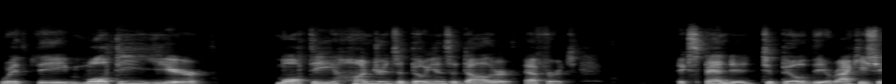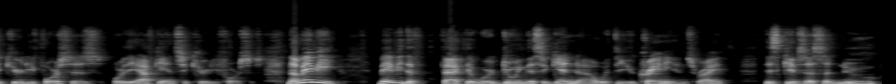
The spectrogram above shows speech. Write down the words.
with the multi-year, multi hundreds of billions of dollar efforts expended to build the Iraqi security forces or the Afghan security forces. Now, maybe maybe the fact that we're doing this again now with the Ukrainians, right? This gives us a new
